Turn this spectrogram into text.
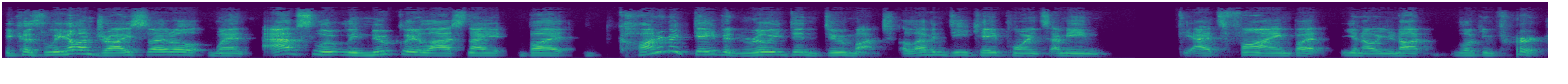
because Leon Draisaitl went absolutely nuclear last night, but Connor McDavid really didn't do much. 11 DK points. I mean, yeah, it's fine, but you know, you're not looking for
